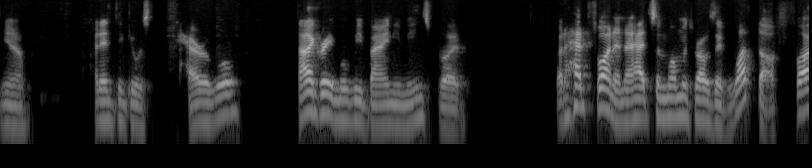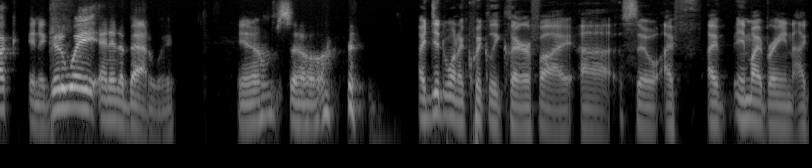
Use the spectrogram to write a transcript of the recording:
you know, I didn't think it was terrible. Not a great movie by any means, but but I had fun and I had some moments where I was like, what the fuck? In a good way and in a bad way. You know? So I did want to quickly clarify. Uh, so I, I, in my brain, I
